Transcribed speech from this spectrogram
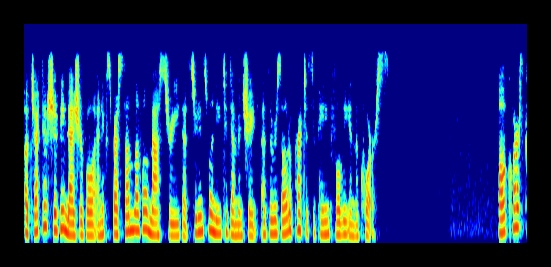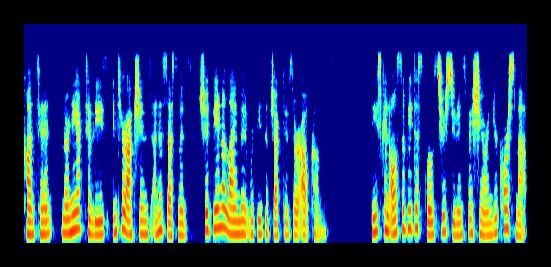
Objectives should be measurable and express some level of mastery that students will need to demonstrate as a result of participating fully in the course. All course content, learning activities, interactions, and assessments should be in alignment with these objectives or outcomes. These can also be disclosed to your students by sharing your course map.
